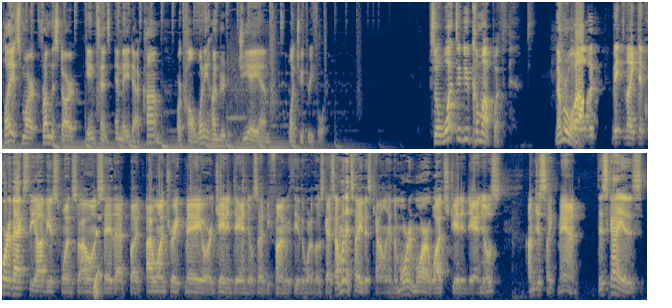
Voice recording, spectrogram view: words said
Play it smart from the start. GameSenseMA.com or call 1 800 GAM 1234. So, what did you come up with? Number one. Well, the, the, like the quarterback's the obvious one, so I won't yeah. say that. But I want Drake Maye or Jayden Daniels. I'd be fine with either one of those guys. I'm going to tell you this, Callahan. The more and more I watch Jayden Daniels, I'm just like, man, this guy is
